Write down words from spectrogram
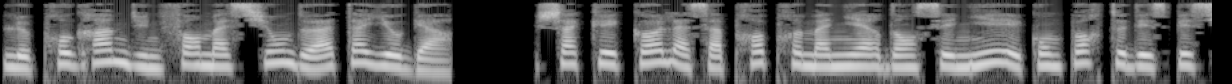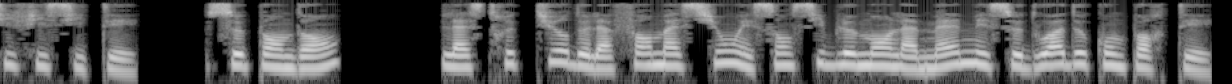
Le programme d'une formation de Hatha Yoga. Chaque école a sa propre manière d'enseigner et comporte des spécificités. Cependant, la structure de la formation est sensiblement la même et se doit de comporter.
